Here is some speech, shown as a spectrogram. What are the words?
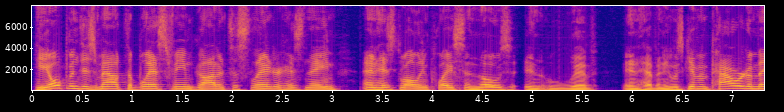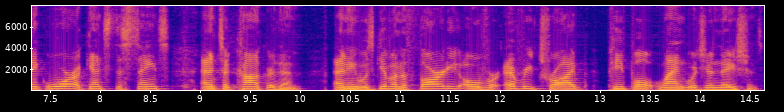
He opened his mouth to blaspheme God and to slander his name and his dwelling place and those in, who live in heaven. He was given power to make war against the saints and to conquer them and he was given authority over every tribe, people, language, and nations.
